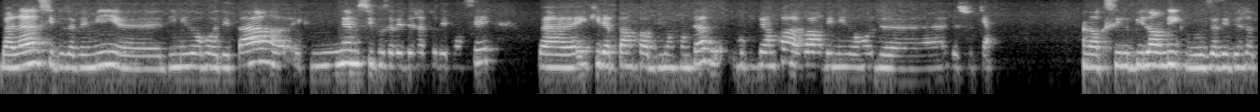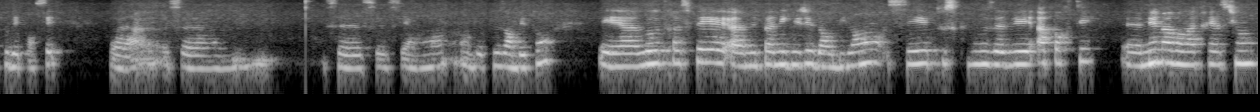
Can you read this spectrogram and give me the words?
bah là, si vous avez mis 10 000 euros au départ, et que même si vous avez déjà tout dépensé, bah, et qu'il n'y a pas encore de bilan comptable, vous pouvez encore avoir des 1000 euros de, soutien. Alors que si le bilan dit que vous avez déjà tout dépensé, voilà, c'est un, peu plus embêtant. Et euh, l'autre aspect à ne pas négliger dans le bilan, c'est tout ce que vous avez apporté, euh, même avant la création,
